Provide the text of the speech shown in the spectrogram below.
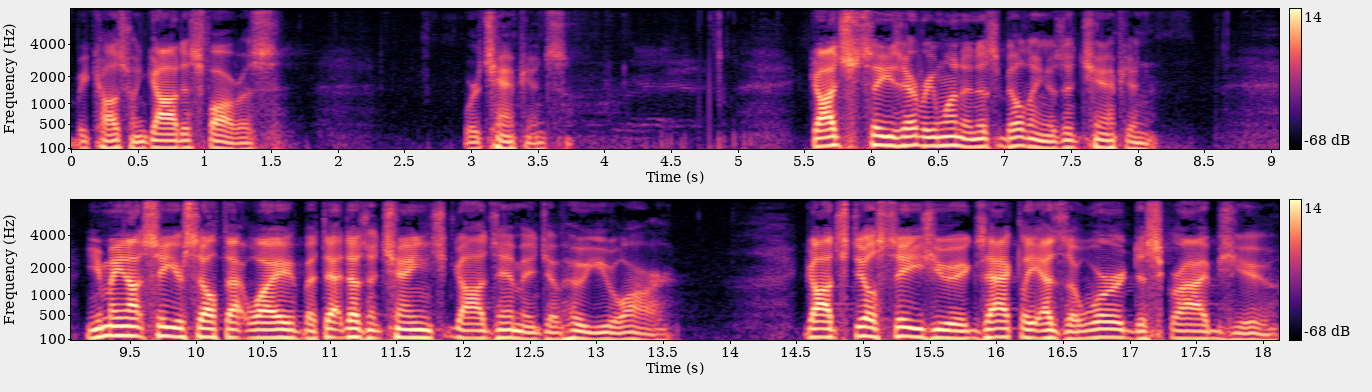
Because when God is for us, we're champions. God sees everyone in this building as a champion. You may not see yourself that way, but that doesn't change God's image of who you are. God still sees you exactly as the Word describes you.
